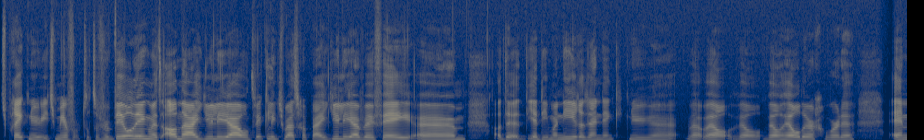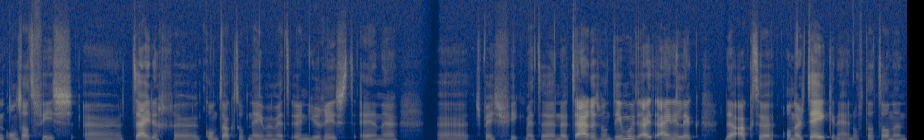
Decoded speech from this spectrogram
Het spreekt nu iets meer voor, tot de verbeelding met Anna, Julia, ontwikkelingsmaatschappij, Julia BV. Ehm, de, ja, die manieren zijn denk ik nu eh, wel, wel, wel, helder geworden. En ons advies, eh, tijdig eh, contact opnemen met een jurist en specifiek met de notaris. Want die moet uiteindelijk de akte ondertekenen. En of dat dan een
